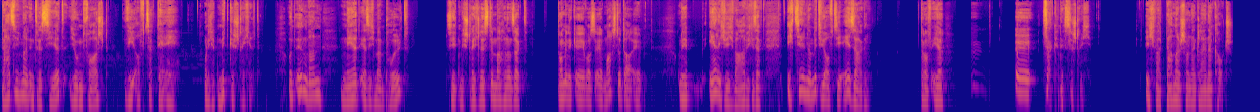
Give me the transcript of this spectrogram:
Da hat es mich mal interessiert, Jugend forscht, wie oft sagt der äh? Und ich habe mitgestrichelt. Und irgendwann nähert er sich meinem Pult, sieht mich Strichliste machen und sagt, Dominik, ey, was ey, machst du da, ey? Und ich, ehrlich wie ich war, habe ich gesagt, ich zähle nur mit, wie oft sie eh sagen. Darauf er, äh, zack, nächster Strich. Ich war damals schon ein kleiner Coach.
